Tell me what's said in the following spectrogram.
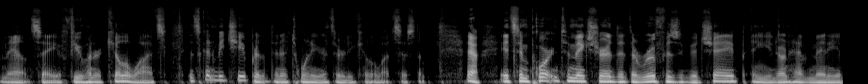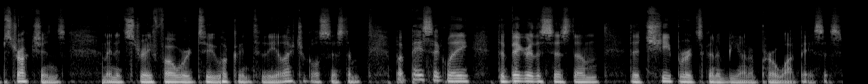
amount, say a few hundred kilowatts, it's going to be cheaper than a 20 or 30 kilowatt system. Now, it's important to make sure that the roof is in good shape and you don't have many obstructions and it's straightforward to hook into the electrical system. But basically, the bigger the system, the cheaper it's going to be on a per watt basis.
